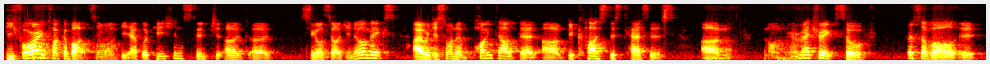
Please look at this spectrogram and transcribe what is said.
before I talk about some of the applications to uh, uh, single cell genomics, I would just want to point out that uh, because this test is um, non-parametric, so first of all, it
